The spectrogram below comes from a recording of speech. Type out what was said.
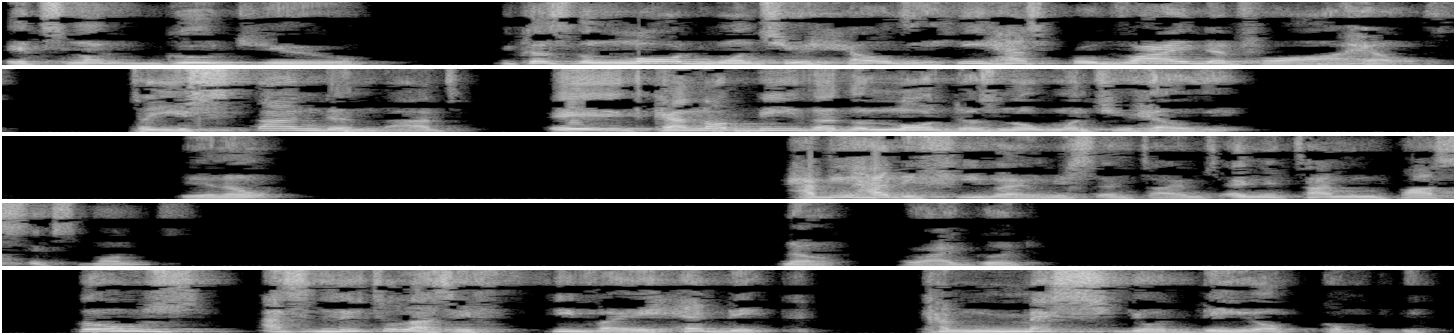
It's not good you, because the Lord wants you healthy. He has provided for our health. So you stand in that. It cannot be that the Lord does not want you healthy. You know? Have you had a fever in recent times? Any time in the past six months? No. All right. Good. Those as little as a fever, a headache can mess your day up completely.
